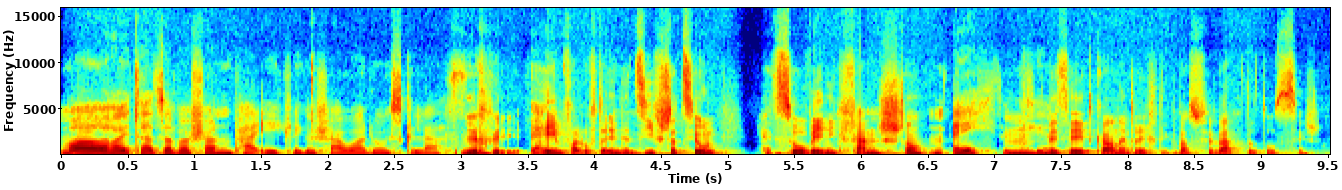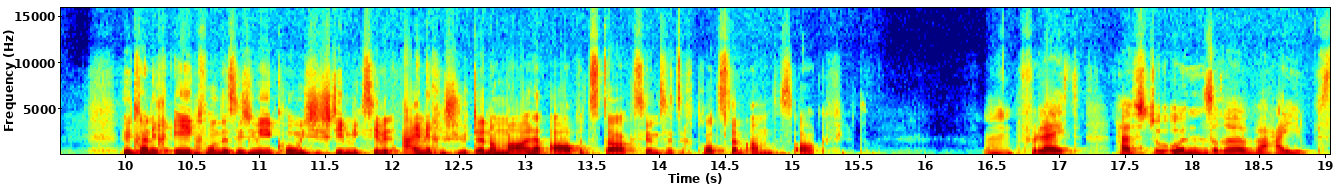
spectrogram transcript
Oh, heute hat es aber schon ein paar eklige Schauer losgelassen. Ich, bin- hey, im Fall auf der Intensivstation hat es so wenig Fenster. Mm, Echt? Mhm, Okay. Man sieht gar nicht richtig, was für Wetter das ist. Heute habe ich eh gefunden, es war irgendwie eine komische Stimmung, weil eigentlich ist heute ein normaler Arbeitstag und es hat sich trotzdem anders angefühlt. Hm, vielleicht hast du unsere Vibes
